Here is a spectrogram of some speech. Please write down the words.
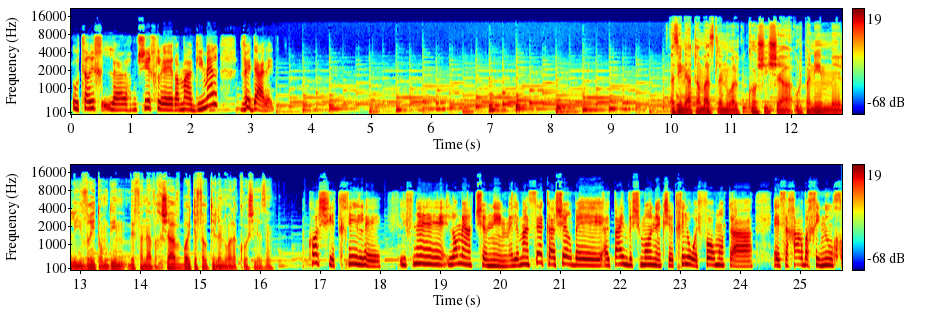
הוא צריך להמשיך לרמה ג' וד'. אז הנה, את רמזת לנו על קושי שהאולפנים אה, לעברית עומדים בפניו עכשיו. בואי תפרטי לנו על הקושי הזה. הקושי התחיל אה, לפני לא מעט שנים, למעשה כאשר ב-2008 כשהתחילו רפורמות השכר בחינוך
